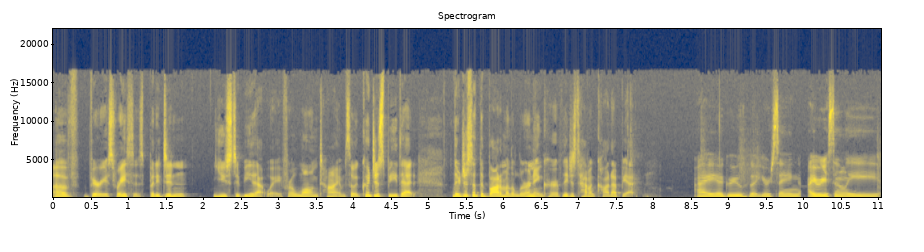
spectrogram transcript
of various races, but it didn't used to be that way for a long time. So it could just be that they're just at the bottom of the learning curve. They just haven't caught up yet. I agree with what you're saying. I recently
